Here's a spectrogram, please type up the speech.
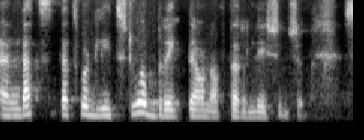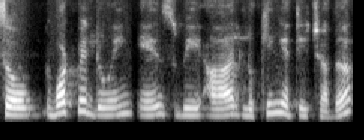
and that's that's what leads to a breakdown of the relationship. So what we're doing is we are looking at each other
